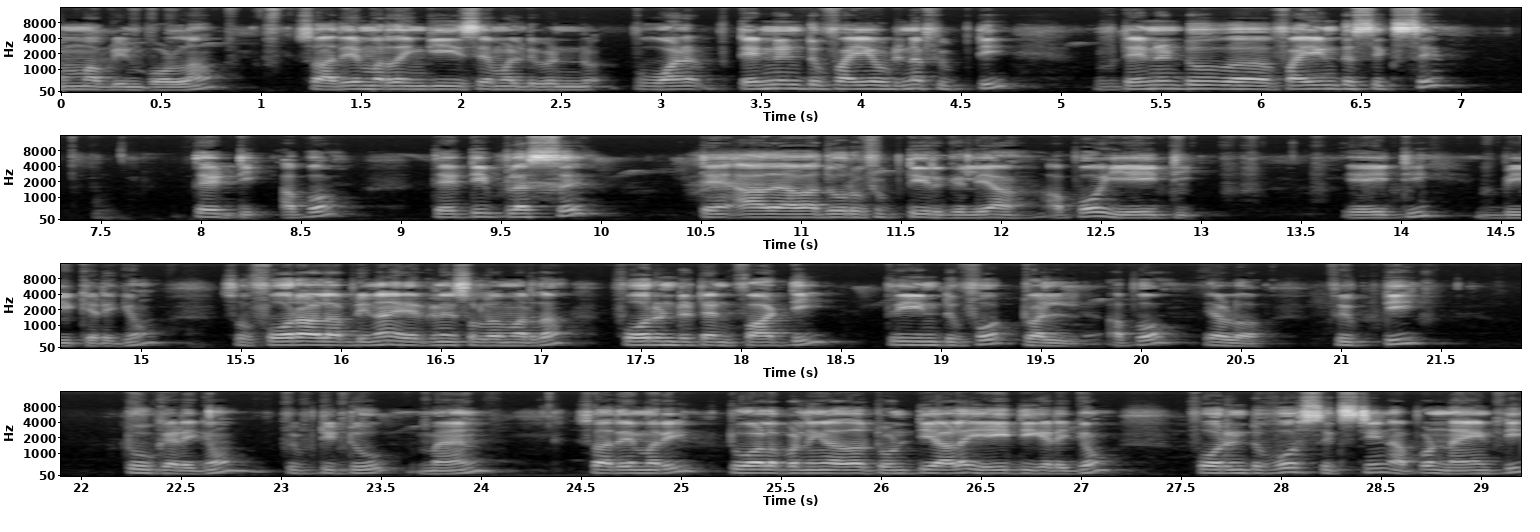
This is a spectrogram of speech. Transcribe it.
எம் அப்படின்னு போடலாம். ஸோ அதே மாதிரி தான் இங்கே ஈஸியாக மல்டி பண்ண டென் இன்ட்டு ஃபைவ் அப்படின்னா fifty ten into five into six thirty அப்போது தேர்ட்டி ப்ளஸ்ஸு டெ அது அது ஒரு ஃபிஃப்டி இருக்குது இல்லையா? அப்போது எயிட்டி எயிட்டி பி கிடைக்கும். ஸோ ஃபோர் ஆல் அப்படின்னா ஏற்கனவே சொல்கிற மாதிரி தான் four into ten forty three into four twelve அப்போது எவ்வளோ? ஃபிஃப்டி டூ கிடைக்கும். ஃபிஃப்டி டூ மேன் ஸோ அதே மாதிரி டூவால் பண்ணிங்க அதாவது டுவெண்ட்டியால் எயிட்டி கிடைக்கும். ஃபோர் இன்ட்டு ஃபோர் சிக்ஸ்டீன் அப்போ நைன்ட்டி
